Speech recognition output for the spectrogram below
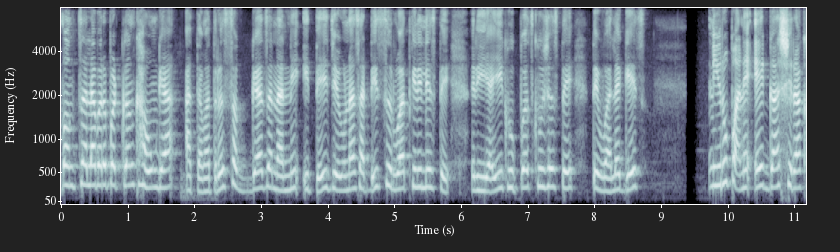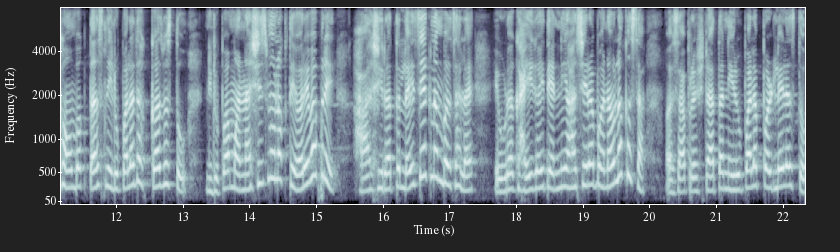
मग चला बरं पटकन खाऊन घ्या. आता मात्र सगळ्या जणांनी इथे जेवणासाठी सुरुवात केलेली असते. रियाई खूपच खुश असते. तेव्हा लगेच निरूपाने एक गास शिरा खाऊन बघताच निरूपाला धक्काच बसतो. निरूपा मनाशीच म्हणू लागते. अरे बापरे! हा शिरा तर लयच एक नंबर झाला आहे एवढा घाईघाई त्यांनी हा शिरा बनवला कसा? असा प्रश्न आता निरूपाला पडलेला असतो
